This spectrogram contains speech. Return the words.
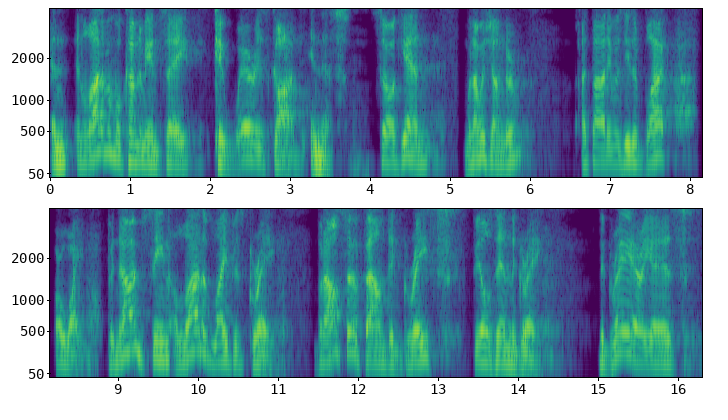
and and a lot of them will come to me and say, "Okay, where is God in this?" So again, when I was younger, I thought it was either black or white, but now I'm seeing a lot of life is gray. But I also have found that grace fills in the gray. The gray area is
